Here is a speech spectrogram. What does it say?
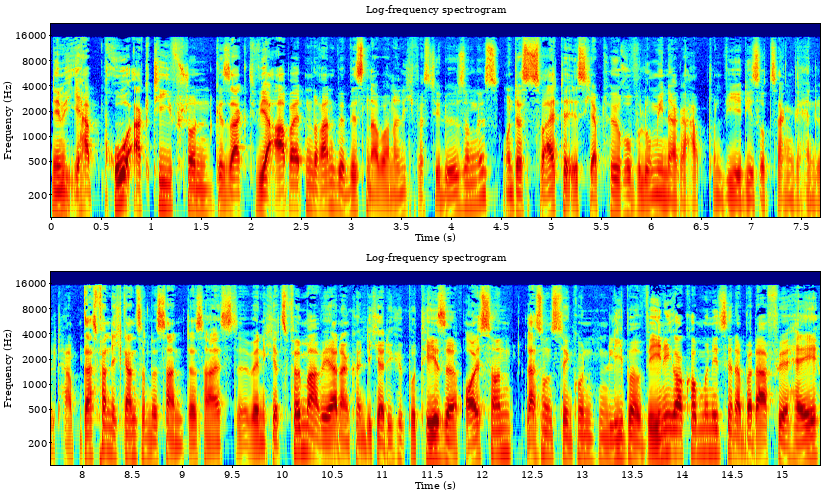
nämlich ihr habt proaktiv schon gesagt, wir arbeiten dran, wir wissen aber noch nicht, was die Lösung ist. Und das zweite ist, ihr habt höhere Volumina gehabt und wie ihr die sozusagen gehandelt habt. Das fand ich ganz interessant. Das heißt, wenn ich jetzt Firma wäre, dann könnte ich ja die Hypothese äußern, lass uns den Kunden lieber weniger kommunizieren, aber dafür, hey,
